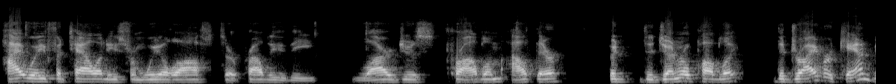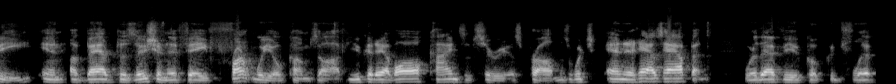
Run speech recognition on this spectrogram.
highway fatalities from wheel offs are probably the largest problem out there. But the general public, the driver can be in a bad position if a front wheel comes off. You could have all kinds of serious problems, which, and it has happened where that vehicle could flip,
